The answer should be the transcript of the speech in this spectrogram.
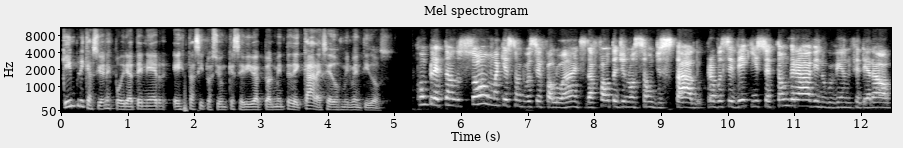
¿Qué implicaciones podría tener esta situación que se vive actualmente de cara a ese 2022? Completando só uma questão que você falou antes, da falta de noção de Estado, para você ver que isso é tão grave no governo federal,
